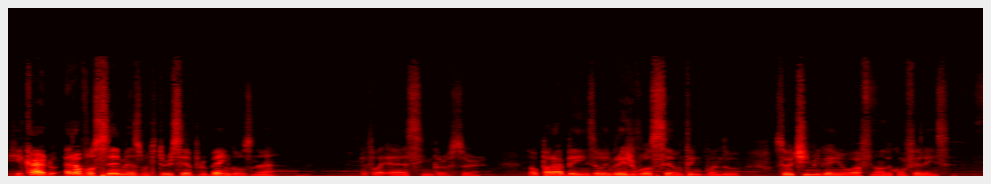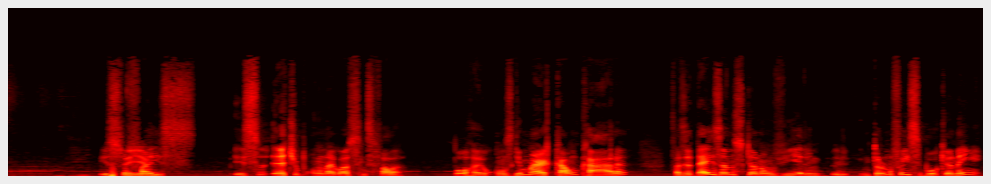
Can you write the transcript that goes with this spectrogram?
Ricardo, era você mesmo que torcia pro Bengals, né? Eu falei, é sim, professor. Oh, parabéns, eu lembrei de você ontem quando o seu time ganhou a final da conferência. Isso é- faz. Isso é tipo um negócio assim que você fala: Porra, eu consegui marcar um cara. Fazia 10 anos que eu não vi, ele, ele entrou no Facebook, eu nem.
